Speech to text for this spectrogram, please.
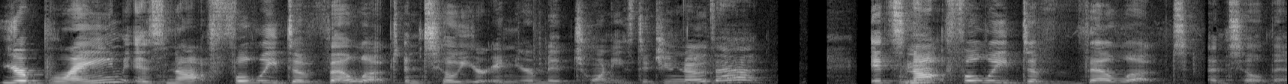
Your brain is not fully developed until you're in your mid 20s. Did you know that? It's not fully developed until then.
